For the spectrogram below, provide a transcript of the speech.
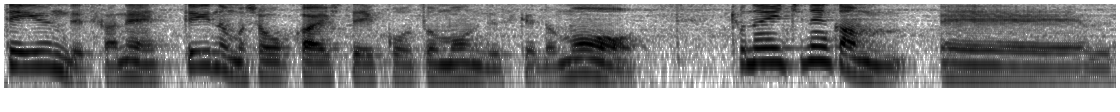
ていうんですかねっていうのも紹介していこうと思うんですけども去年1年間、えー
